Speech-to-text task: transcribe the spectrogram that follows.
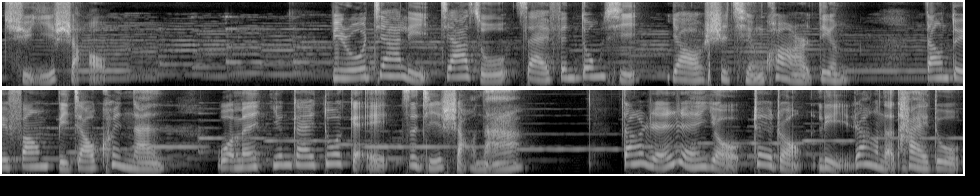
取宜少。”比如家里家族在分东西，要视情况而定。当对方比较困难，我们应该多给，自己少拿。当人人有这种礼让的态度，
